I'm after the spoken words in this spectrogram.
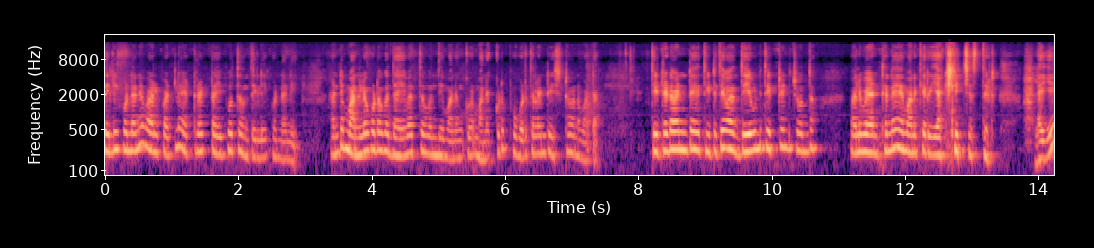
తెలియకుండానే వాళ్ళ పట్ల అట్రాక్ట్ అయిపోతాం తెలియకుండానే. అంటే మనలో కూడా ఒక దైవత్వం ఉంది మనం కూడా మనకు కూడా పొగడతలంటే ఇష్టం అనమాట తిట్టడం అంటే తిట్టితే దేవుడిని తిట్టండి చూద్దాం. వాళ్ళు వెంటనే మనకి రియాక్షన్ ఇచ్చేస్తాడు. అలాగే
